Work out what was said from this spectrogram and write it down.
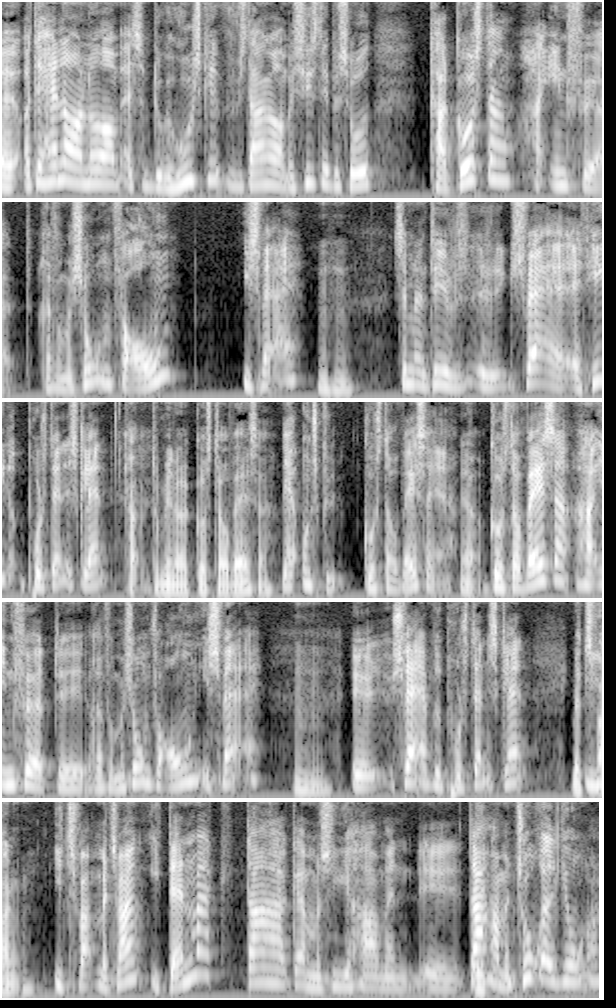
Øh, og det handler om noget om, at som du kan huske, vi snakker om i sidste episode, Karl Gustav har indført reformationen for oven i Sverige. Mm-hmm. Simpelthen, det er øh, Sverige er et helt protestantisk land. Du mener Gustav Vasa? Ja, undskyld. Gustav Vasa, ja. ja. Gustav Vasa har indført øh, reformationen for oven i Sverige. Mm-hmm. Øh, Sverige er blevet et protestantisk land. Med tvang. I, i tvang. Med tvang. I Danmark, der kan man sige, har man, øh, der har man to religioner.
